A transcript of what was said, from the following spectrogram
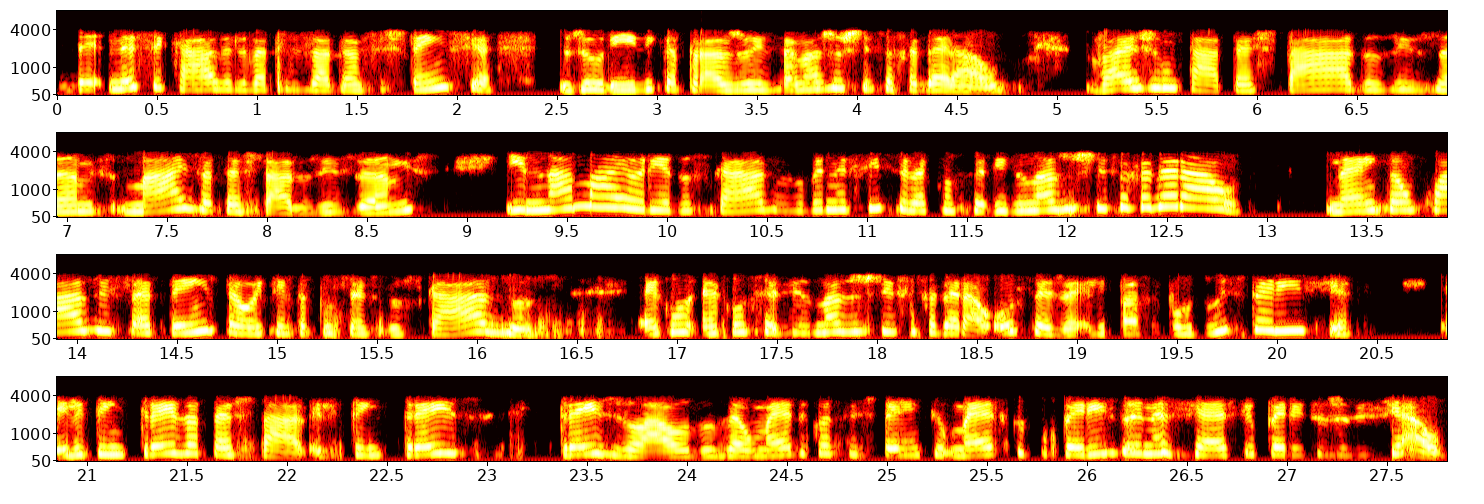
de, nesse caso, ele vai precisar de assistência jurídica para ajuizar na Justiça Federal. Vai juntar atestados, exames, mais atestados exames, e na maioria dos casos, o benefício é concedido na Justiça Federal. Né? Então, quase 70%, 80% dos casos é, é concedido na Justiça Federal. Ou seja, ele passa por duas perícias ele tem três atestados, ele tem três, três laudos, é o médico assistente, o médico, o perito do INSS e o perito judicial.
